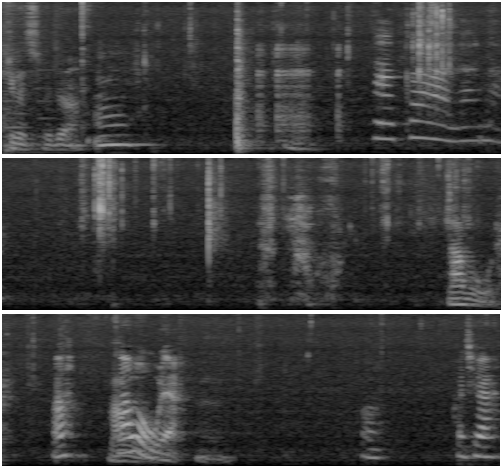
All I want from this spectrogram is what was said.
吃对吧？嗯，那干啥呢？拉不下来。啊，拉不下来。嗯。哦，好吃伐？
